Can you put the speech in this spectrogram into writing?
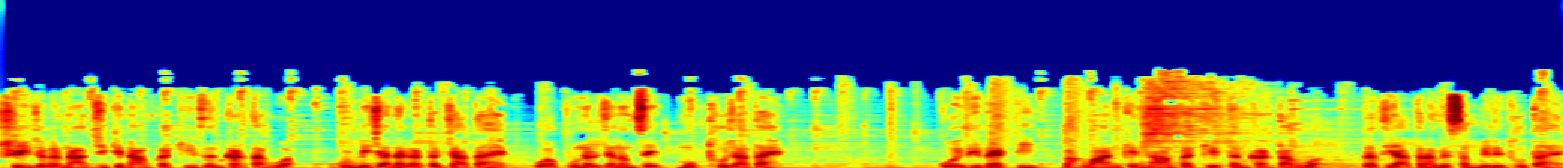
श्री जगन्नाथ जी के नाम का कीर्तन करता हुआ गुंडीचा नगर तक जाता है, वह पुनर्जन्म से मुक्त हो जाता है कोई भी व्यक्ति भगवान के नाम का कीर्तन करता हुआ रथ यात्रा में सम्मिलित होता है,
